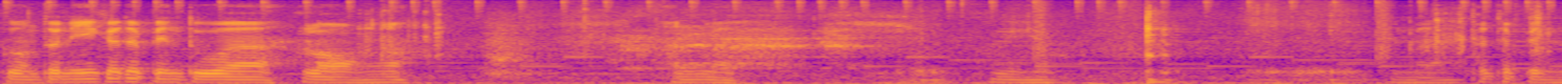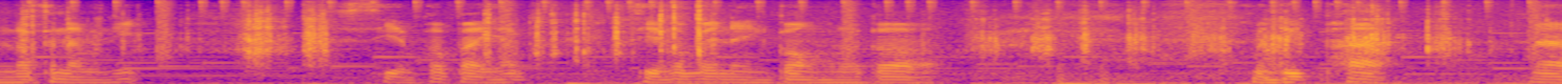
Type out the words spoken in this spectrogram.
ส่วนตัวนี้ก็จะเป็นตัวรองเนาะอันใหม่นี่ครับเห็นไหมก็จะเป็นลักษณะแบบนี้ เสียบเข้าไปครับ เสียบเข้าไปในกล่องแล้วก็บันทึกภาพได้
